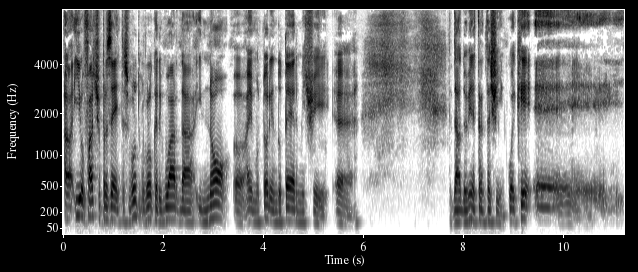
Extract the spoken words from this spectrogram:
allora, io faccio presente, soprattutto per quello che riguarda il no uh, ai motori endotermici eh, dal 2035, che eh,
